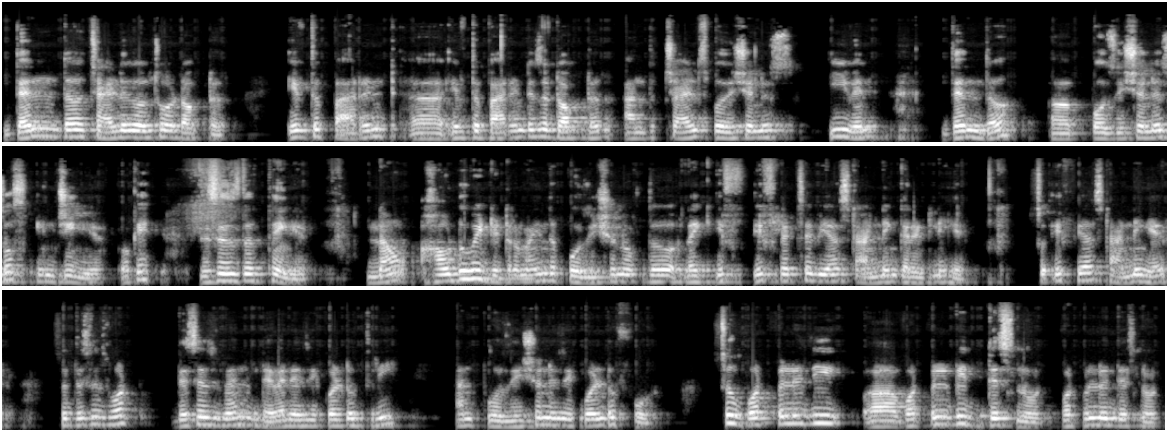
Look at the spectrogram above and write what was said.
Then the child is also a doctor. If the parent uh, if the parent is a doctor and the child's position is even then the uh, position is of engineer. Okay? This is the thing. Now how do we determine the position of the like if if let's say we are standing currently here. So if we are standing here so this is what this is when level is equal to 3 and position is equal to 4 so what will be uh, what will be this node what will be this node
